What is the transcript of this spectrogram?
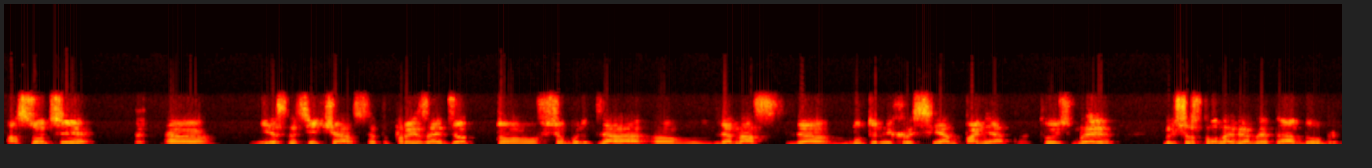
По сути, э, если сейчас это произойдет, то все будет для, э, для нас, для внутренних россиян понятно. То есть мы, большинство, наверное, это одобрит.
